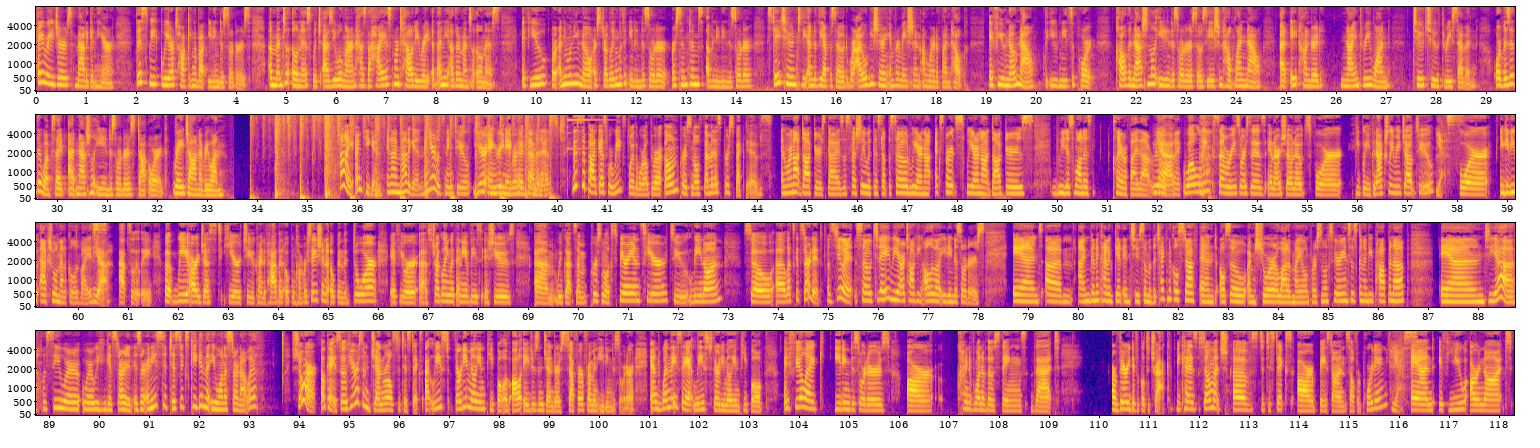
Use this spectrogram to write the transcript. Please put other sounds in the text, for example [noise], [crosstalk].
Hey Ragers, Madigan here. This week we are talking about eating disorders, a mental illness which, as you will learn, has the highest mortality rate of any other mental illness. If you or anyone you know are struggling with an eating disorder or symptoms of an eating disorder, stay tuned to the end of the episode where I will be sharing information on where to find help. If you know now that you need support, call the National Eating Disorder Association helpline now at 800 931 2237 or visit their website at nationaleatingdisorders.org. Rage on, everyone. Hi, I'm Keegan. And I'm Madigan. And you're listening to Your Angry Neighborhood Feminist. This is a podcast where we explore the world through our own personal feminist perspectives. And we're not doctors, guys, especially with this episode. We are not experts. We are not doctors. We just want to clarify that real yeah, quick. we'll link some resources in our show notes for people you can actually reach out to. Yes. For and give you actual medical advice. Yeah, absolutely. But we are just here to kind of have an open conversation, open the door. If you're uh, struggling with any of these issues, um, we've got some personal experience here to lean on. So uh, let's get started. Let's do it. So today we are talking all about eating disorders. And um, I'm going to kind of get into some of the technical stuff. And also, I'm sure a lot of my own personal experience is going to be popping up. And yeah, let's see where, where we can get started. Is there any statistics, Keegan, that you want to start out with? Sure. Okay, so here are some general statistics. At least 30 million people of all ages and genders suffer from an eating disorder. And when they say at least 30 million people, I feel like eating disorders are kind of one of those things that are very difficult to track because so much of statistics are based on self reporting. Yes. And if you are not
